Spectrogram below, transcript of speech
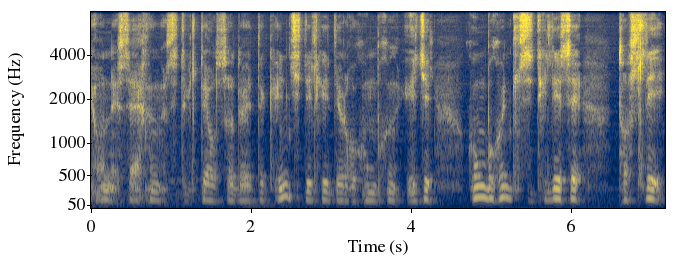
явна сайхан сэтгэлтэй улсууд байдаг. Хинч дэлхийд ярих хүн бүхэн ижил хүн бүхэнд л сэтгэлээсээ туслая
